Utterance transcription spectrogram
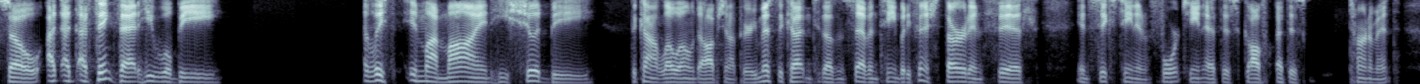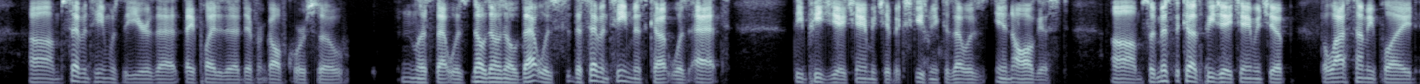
So I, I, I think that he will be, at least in my mind, he should be the kind of low owned option up here. He missed the cut in 2017, but he finished third and fifth in 16 and 14 at this golf at this tournament. Um, 17 was the year that they played it at a different golf course. So unless that was no, no, no, that was the 17 miscut was at the PGA Championship. Excuse me, because that was in August. Um, so he missed the cut at the PGA Championship the last time he played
